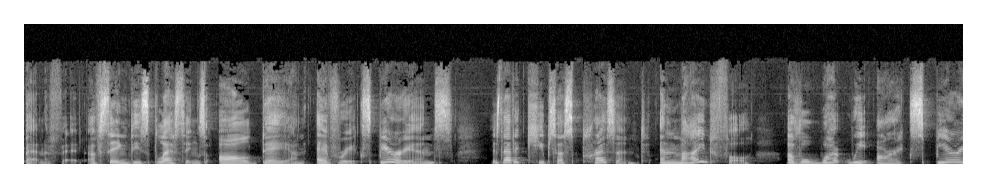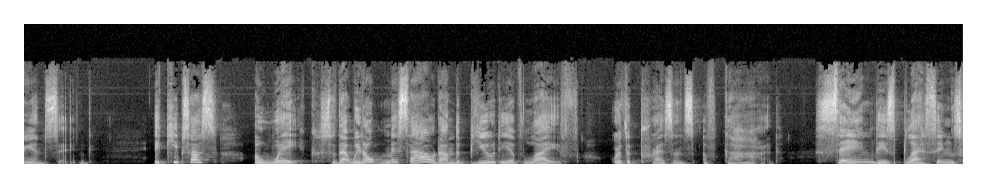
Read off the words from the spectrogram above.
benefit of saying these blessings all day on every experience is that it keeps us present and mindful of what we are experiencing. It keeps us awake so that we don't miss out on the beauty of life or the presence of God. Saying these blessings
